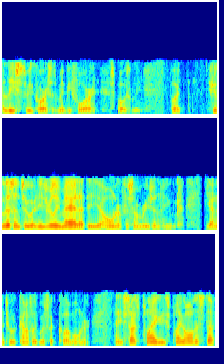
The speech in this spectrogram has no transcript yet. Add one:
at least three choruses, maybe four, supposedly. But if you listen to it, and he's really mad at the uh, owner for some reason. He he got into a conflict with the club owner, and he starts playing. He's playing all this stuff.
